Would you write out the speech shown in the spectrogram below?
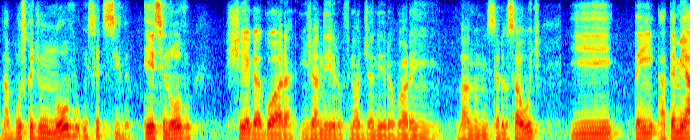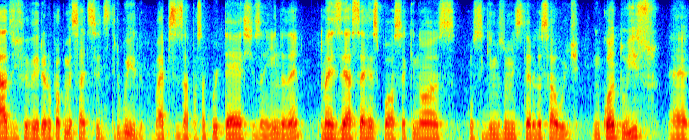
na busca de um novo inseticida. Esse novo chega agora em janeiro, final de janeiro, agora em, lá no Ministério da Saúde, e tem até meados de fevereiro para começar a ser distribuído. Vai precisar passar por testes ainda, né? Mas essa é a resposta que nós conseguimos no Ministério da Saúde. Enquanto isso, é,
